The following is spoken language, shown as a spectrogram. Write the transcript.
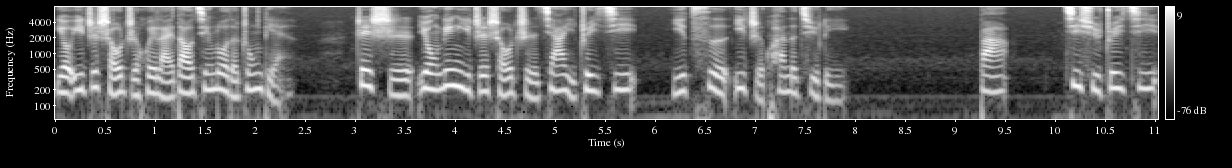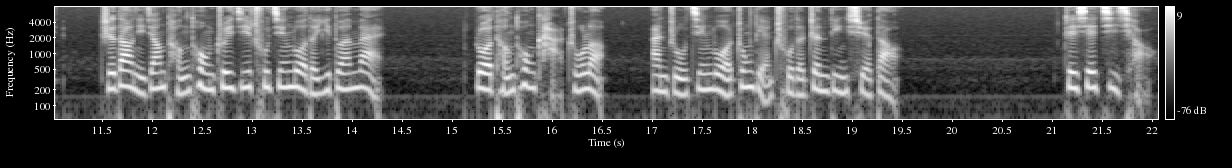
有一只手指会来到经络的终点，这时用另一只手指加以追击，一次一指宽的距离。八，继续追击。直到你将疼痛追击出经络的一端外，若疼痛卡住了，按住经络终点处的镇定穴道。这些技巧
